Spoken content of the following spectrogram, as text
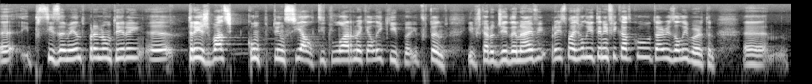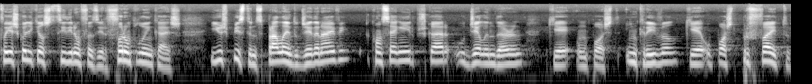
uh, e precisamente para não terem uh, três bases com potencial titular naquela equipa. E, portanto, ir buscar o Jaden Ivey, para isso mais valia terem ficado com o Tyrese Halliburton. Uh, foi a escolha que eles decidiram fazer, foram pelo encaixe. E os Pistons, para além do Jaden Ivey, conseguem ir buscar o Jalen Duran, que é um poste incrível, que é o poste perfeito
